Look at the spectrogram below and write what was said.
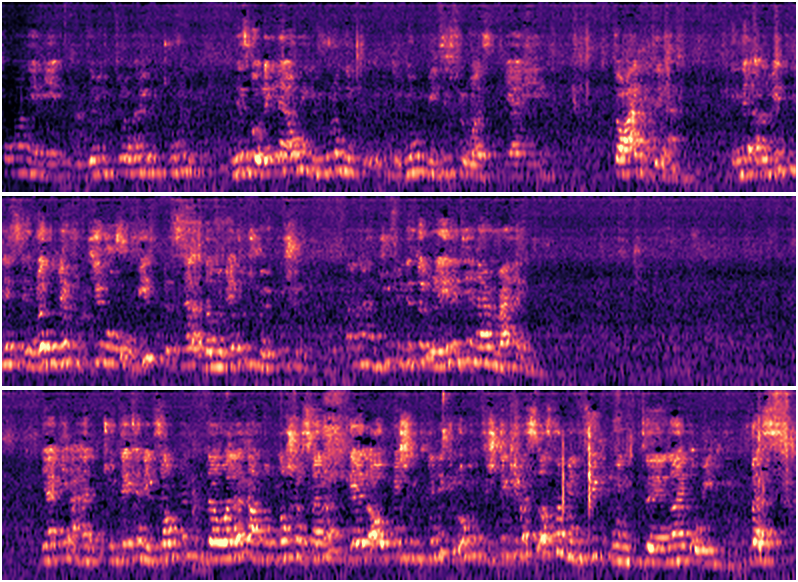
طبعا يعني زي ما الدكتورة بتقول نسبة قليلة قوي اللي بيقولوا ان ابنهم بيزيد في الوزن. يعني تعد يعني. إن أغلبية الناس الولاد بياكلوا كتير وبيز بس لا ده ما بياكلوش ما يا دكتور. هنشوف النسبة القليلة دي هنعمل معاها إيه؟ يعني to take an example ده ولد عنده 12 سنة جاي ال outpatient clinic الأم بتشتكي بس أصلا من frequent night awakening بس.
